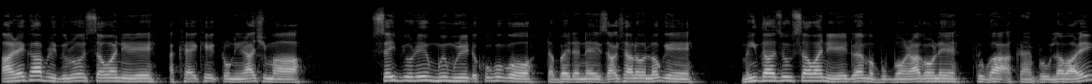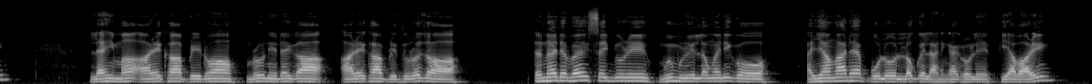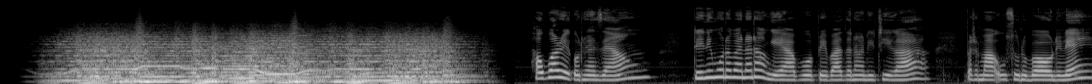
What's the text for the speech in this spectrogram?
အာရခဘရီသူတို့စဝဲနေရအခက်အခဲကရိုနီရာရှိမှာစိတ်ပြိုတွေမွေးမွေးတခုခုကိုတပိတ်တနေဇောက်ချလို့လောက်ကင် မိသားစုစဝဲနေတဲ့အတွက်မပူပွန်ရာကောလေသူကအကရန်ပရူလာပါရီလဲဟီမာအာရခပရီတွန်မရုနေတိုက်ကအာရခပရီသူတို့ဆိုတနိုင်တပိတ်စိတ်ပြိုတွေမွေးမွေးလုံငန်းဒီကိုအယံငါတဲ့ပိုလို့လောက်ကလာနေကြကောလေတရားပါရီဟုတ်ပါရီကိုထန်းဆောင်ဒီနေ့မိုးတမန်2000ကရဖို့ပြပါသနာဒီထီကပထမဦးစုတဘောအနေနဲ့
